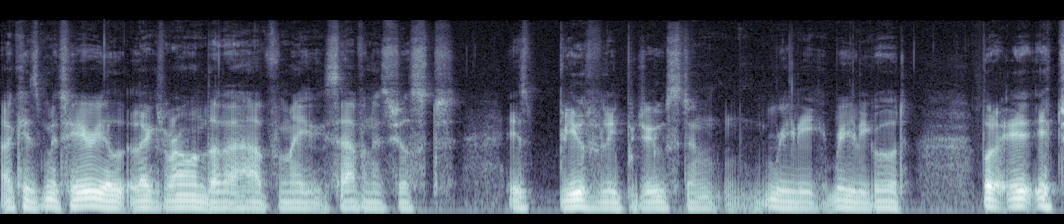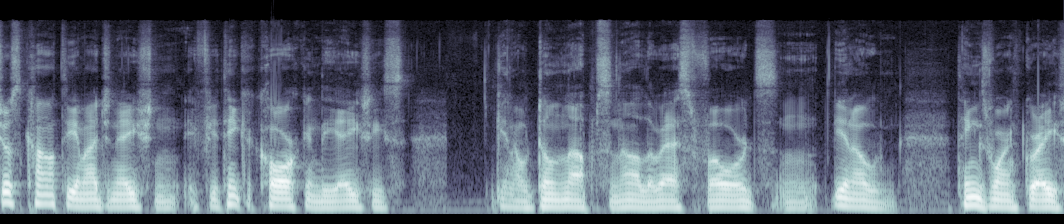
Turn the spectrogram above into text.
Like his material later on that I have from '87 is just beautifully produced and really really good. But it, it just caught the imagination. If you think of Cork in the '80s, you know Dunlops and all the rest forwards, and you know things weren't great.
